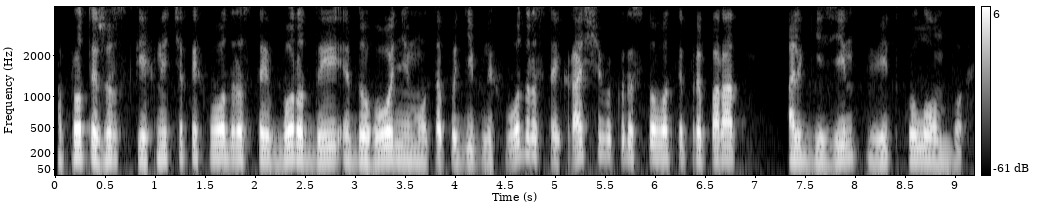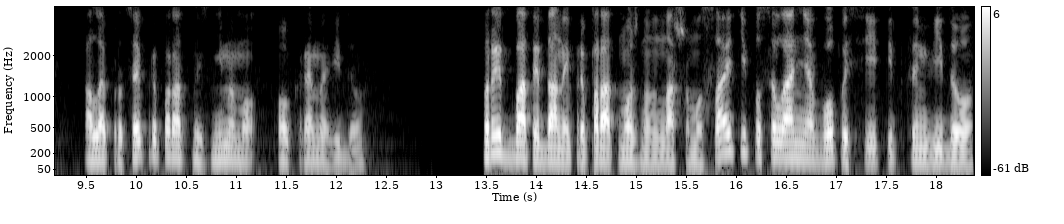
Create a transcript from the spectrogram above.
А проти жорстких нитчатих водоростей, бороди, едогоніму та подібних водоростей краще використовувати препарат Альгізін від Коломбо. Але про цей препарат ми знімемо окреме відео. Придбати даний препарат можна на нашому сайті, посилання в описі під цим відео.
